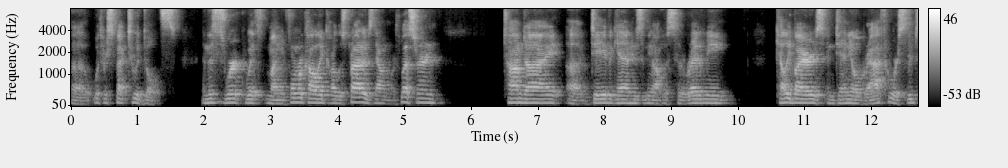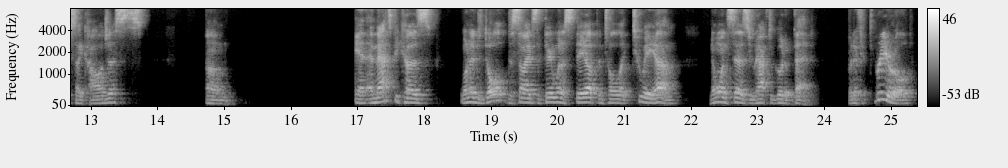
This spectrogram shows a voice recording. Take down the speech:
uh, with respect to adults. And this is work with my former colleague Carlos Prada, who's now at Northwestern, Tom Dye, uh, Dave again, who's in the office to the right of me, Kelly Byars and Danielle Graef, who are sleep psychologists. Um, and, and that's because when an adult decides that they want to stay up until like 2 a.m., no one says you have to go to bed. But if a three-year-old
